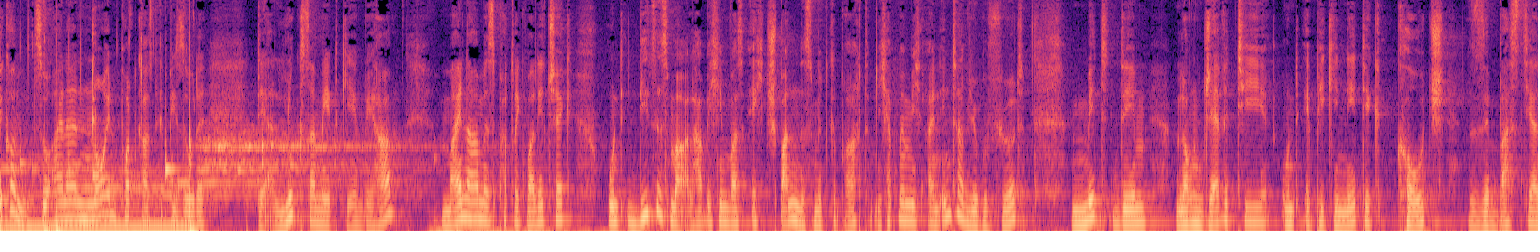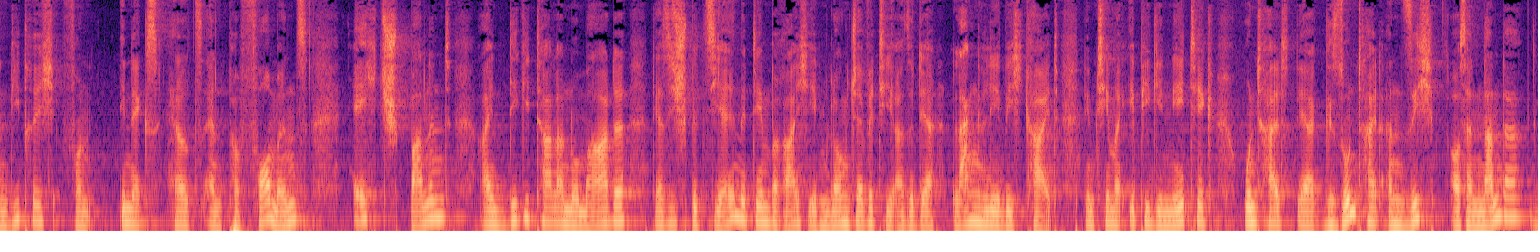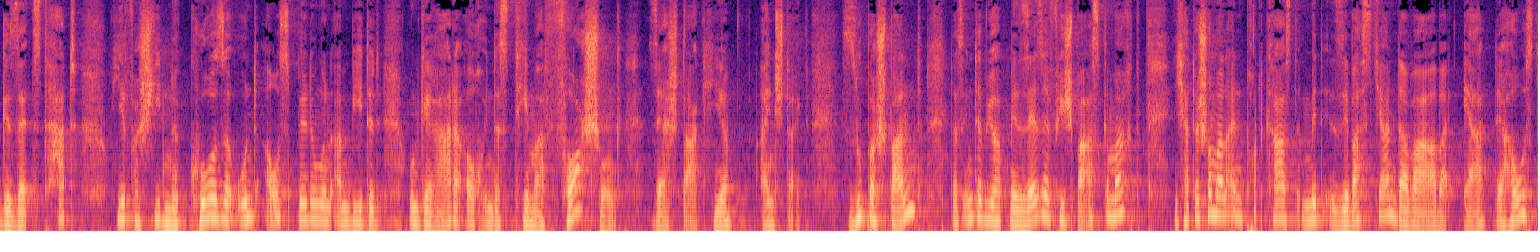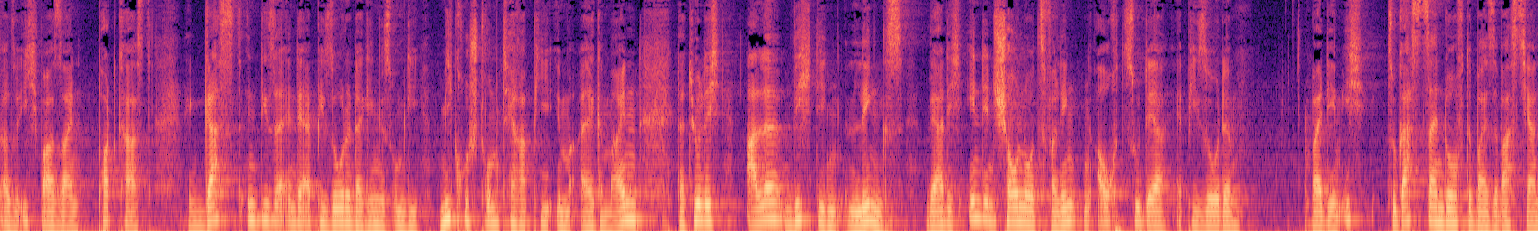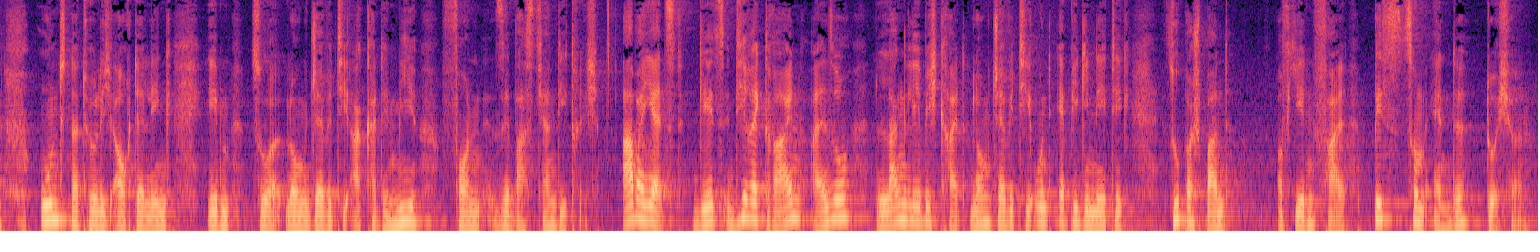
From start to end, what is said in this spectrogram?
Willkommen zu einer neuen Podcast-Episode der Luxamed GmbH. Mein Name ist Patrick Walicek und dieses Mal habe ich ihm was echt Spannendes mitgebracht. Ich habe nämlich ein Interview geführt mit dem Longevity und Epigenetik Coach Sebastian Dietrich von Inex Health and Performance echt spannend. Ein digitaler Nomade, der sich speziell mit dem Bereich eben Longevity, also der Langlebigkeit, dem Thema Epigenetik und halt der Gesundheit an sich auseinandergesetzt hat, hier verschiedene Kurse und Ausbildungen anbietet und gerade auch in das Thema Forschung sehr stark hier einsteigt. Super spannend. Das Interview hat mir sehr, sehr viel Spaß gemacht. Ich hatte schon mal einen Podcast mit Sebastian, da war aber er der Host, also ich war sein Podcast-Gast in dieser, in der Episode. Da ging es um die Mikrostromtherapie im Allgemeinen. Natürlich alle wichtigen Links werde ich in den Show Notes verlinken, auch zu der Episode bei dem ich zu Gast sein durfte bei Sebastian und natürlich auch der Link eben zur Longevity Akademie von Sebastian Dietrich. Aber jetzt geht's direkt rein, also Langlebigkeit, Longevity und Epigenetik, super spannend, auf jeden Fall bis zum Ende durchhören.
